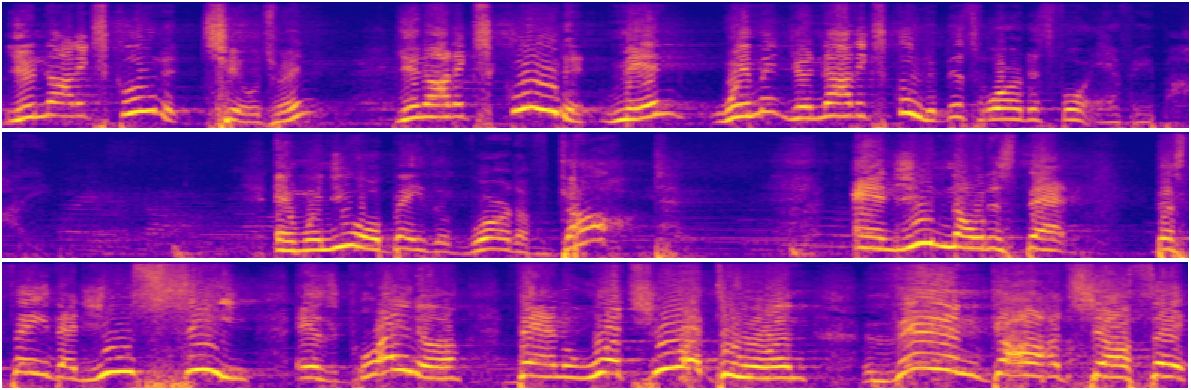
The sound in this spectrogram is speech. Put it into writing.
You're not excluded, children. You're not excluded, men, women. You're not excluded. This word is for everybody. And when you obey the word of God, and you notice that the thing that you see is greater than what you're doing, then God shall say,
